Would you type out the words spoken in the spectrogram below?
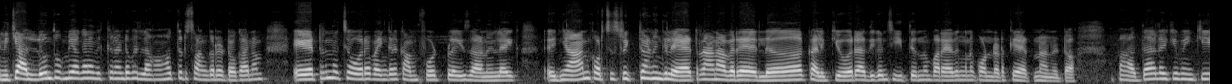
എനിക്ക് അല്ലും തുമ്പി അങ്ങനെ നിൽക്കുന്നുണ്ട് വല്ലാത്തൊരു സങ്കടം കേട്ടോ. കാരണം ഏട്ടൻ എന്ന് വെച്ചാൽ ഓരോ ഭയങ്കര കംഫർട്ട് പ്ലേസ് ആണ്. ലൈക്ക് ഞാൻ കുറച്ച് സ്ട്രിക്റ്റ് ആണെങ്കിൽ ഏട്ടനാണ് അവരെ എല്ലാ കളിക്കും ഓരധികം ചീത്തയൊന്നും പറയാതെ ഇങ്ങനെ കൊണ്ടടക്കുക ഏട്ടനാണ് കേട്ടോ. അപ്പോൾ അതാലോചിക്കുമ്പോൾ എനിക്ക്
